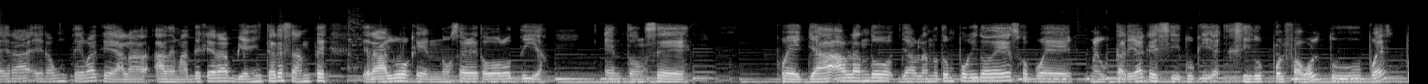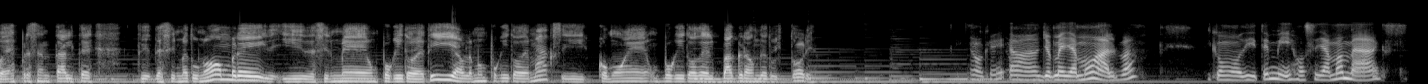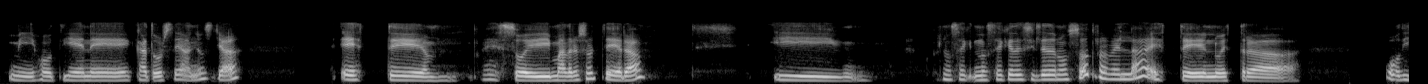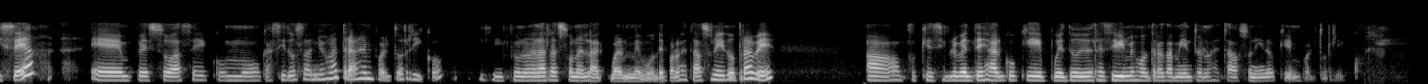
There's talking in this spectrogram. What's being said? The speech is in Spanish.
Era, era un tema que además de que era bien interesante, era algo que no se ve todos los días. Entonces, pues ya hablando, ya hablándote un poquito de eso, pues me gustaría que si tú si tú, por favor, tú pues puedes presentarte, decirme tu nombre y, decirme un poquito de ti, hablarme un poquito de Max y cómo es un poquito del background de tu historia. Ok, ah, yo me llamo Alba como dijiste, mi hijo se llama Max, mi hijo tiene 14 años ya. Este, pues, soy madre soltera y pues, no sé, no sé qué decirle de nosotros, ¿verdad? Este, nuestra odisea empezó hace como casi dos años atrás en Puerto Rico y fue una de las razones en la cual me mudé para los Estados Unidos otra vez, uh, porque simplemente es algo que puedo recibir mejor tratamiento en los Estados Unidos que en Puerto Rico.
